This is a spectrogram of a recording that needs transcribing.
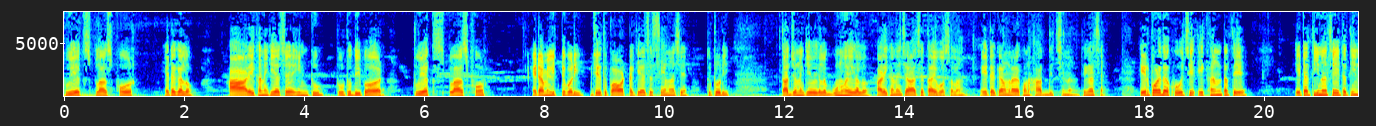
two x plus four এটা গেল। আর এখানে কি আছে? Into two to the power two x plus four এটা আমি লিখতে পারি। যেহেতু পাওয়ারটা কি আছে? সেম আছে, দুটোরই। তার জন্য কি হয়ে গেল? গুণ হয়ে গেল। আর এখানে যা আছে তাই বসালাম। এটাকে আমরা এখন হাত দিচ্ছি না, ঠিক আছে? এরপরে দেখো যে এখানটাতে এটা তিন আছে, এটা তিন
